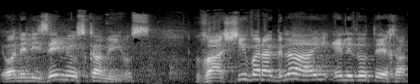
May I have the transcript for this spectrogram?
eu analisei meus caminhos, vashiva raglai eledotecha.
